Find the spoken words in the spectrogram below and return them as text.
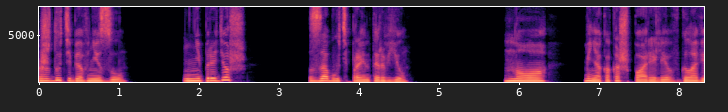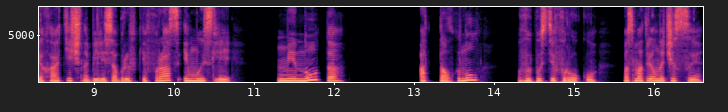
«Жду тебя внизу. Не придешь? Забудь про интервью». «Но...» Меня как ошпарили, в голове хаотично бились обрывки фраз и мыслей. «Минута!» Оттолкнул, выпустив руку, посмотрел на часы.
